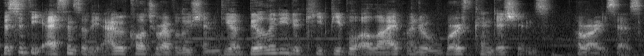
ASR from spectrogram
This is the essence of the agricultural revolution, the ability to keep people alive under worse conditions, Harari says.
